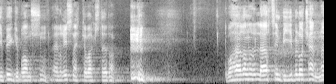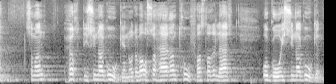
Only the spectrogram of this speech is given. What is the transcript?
i byggebransjen eller i snekkerverkstedet. Det var her han hadde lært sin bibel å kjenne, som han hørte i synagogen. Og det var også her han trofast hadde lært å gå i synagogen.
